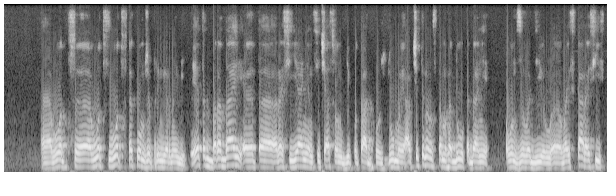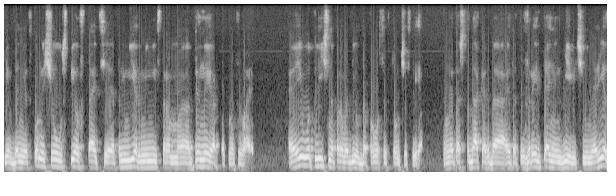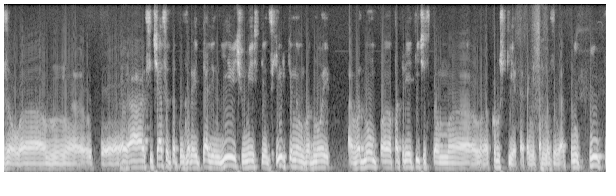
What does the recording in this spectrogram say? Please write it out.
Вот, вот, вот в таком же примерно виде. Этот Бородай, это россиянин, сейчас он депутат Госдумы, а в 2014 году, когда они, он заводил войска российские в Донецк, он еще успел стать премьер-министром ДНР, так называемый. И вот лично проводил допросы в том числе. Это ж тогда, когда этот израильтянин Евич меня резал, э, э, а сейчас этот израильтянин Евич вместе с Гиркиным в одной в одном э, патриотическом кружке, как они там называют, клуб, клуб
